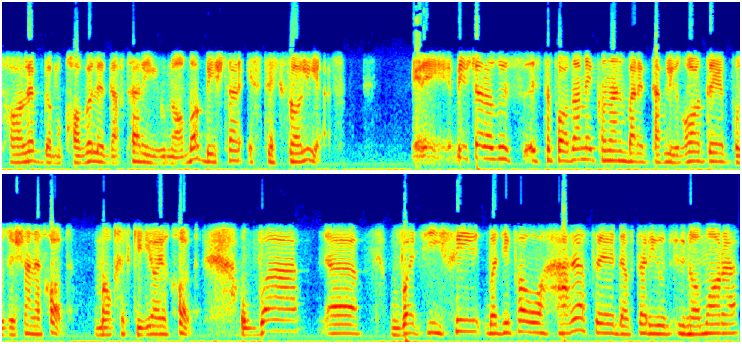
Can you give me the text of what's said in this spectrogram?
طالب در مقابل دفتر یوناما بیشتر استحصالی است. یعنی بیشتر از استفاده می‌کنن برای تبلیغات پوزیشن خود موقفگیری های خود. و وظیفه وظیفه و هدف دفتر یوناما را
